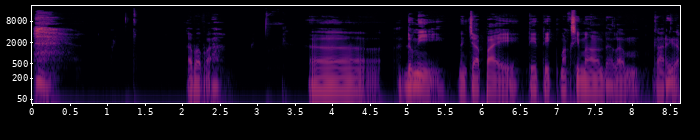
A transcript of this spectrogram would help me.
Nggak apa-apa. Uh, demi mencapai titik maksimal dalam karir.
